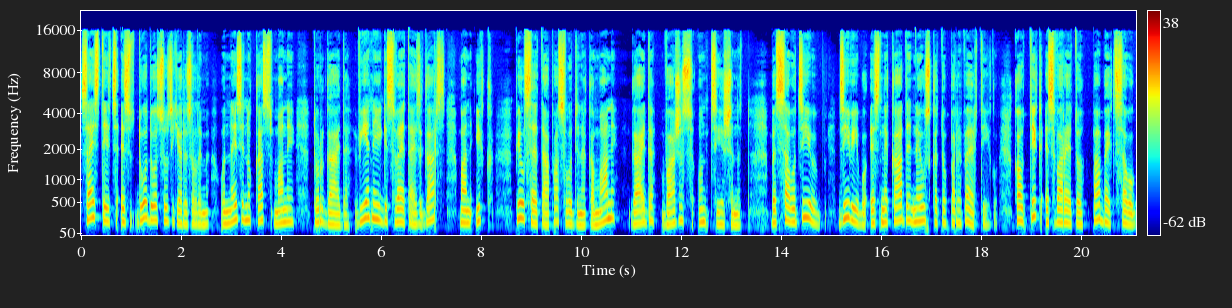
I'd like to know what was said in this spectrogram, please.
saistīts es dodos uz Jeruzalemi un nezinu, kas mani tur gaida. Vienīgi svētais gars man ik pilsētā pasludina, ka mani gaida važas un ciešana, bet savu dzīvi dzīvību es nekādi neuzskatu par vērtīgu, kaut tik es varētu pabeigt savu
